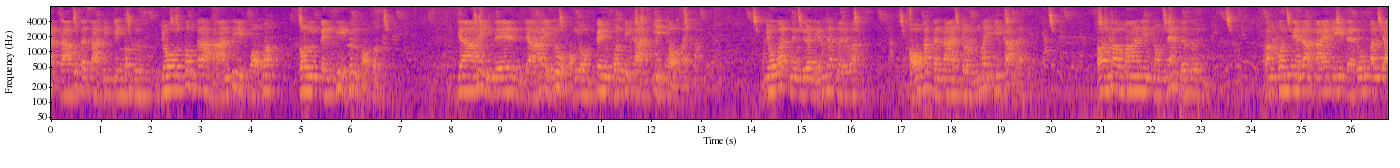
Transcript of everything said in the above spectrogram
รักษาพุทธศาสตร์จริง ๆ ก็คือ โยมต้องกล้าหาญที่บอกว่าตนเป็นที่พึ่งของตน อย่าให้เนนอย่าให้ลูกของโยมเป็นคนพิการอีกต่อไปโยมวัดหนึ่งเดือนเห็นชัดเลยว่า เขาพัฒนาจนไม่พิการแล้ว ตอนเข้ามานี่หน่อมแน่นเหลือเกินบางคนเนี่ยร่างกายดี แต่ดูปัญญา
